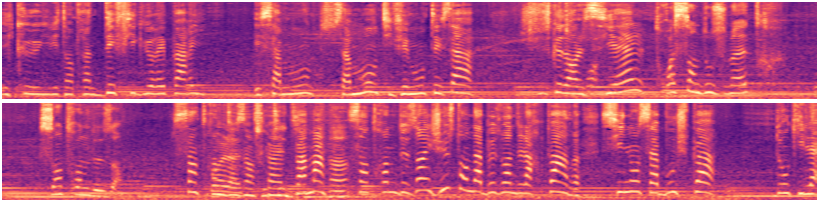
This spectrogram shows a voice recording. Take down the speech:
et qu'il est en train de défigurer Paris. Et ça monte, ça monte, il fait monter ça jusque dans le ciel. 312 mètres, 132 ans. 132 Voilà, ans, c'est quand est même dit, pas mal. hein. 132 ans et juste on a besoin de la repeindre, sinon ça bouge pas. Donc il a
